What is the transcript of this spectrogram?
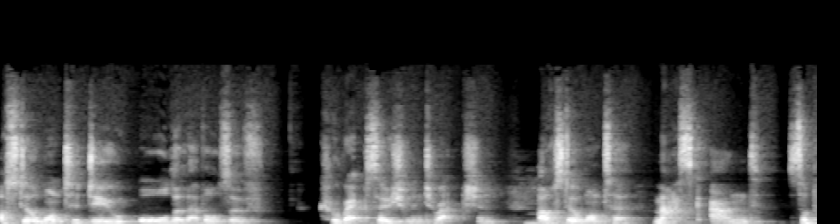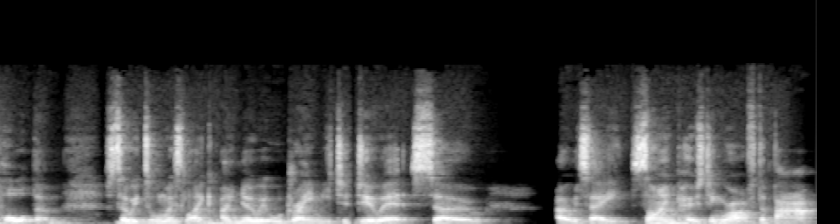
I'll still want to do all the levels of correct social interaction. I'll still want to mask and support them. So it's almost like I know it will drain me to do it. So I would say signposting right off the bat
